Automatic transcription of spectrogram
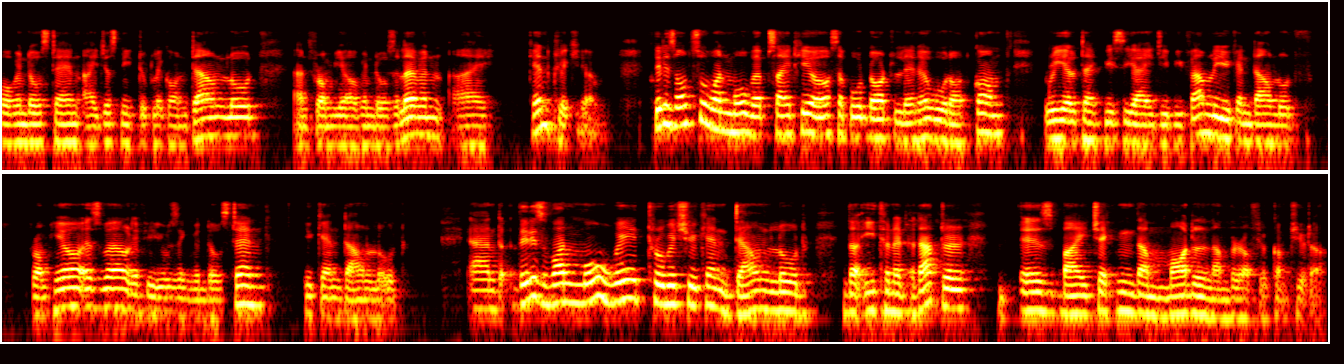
for Windows 10 I just need to click on download and from here Windows 11 I can click here. There is also one more website here support.lenovo.com Realtek PCI GB family. You can download from here as well. If you're using Windows 10 you can download. And there is one more way through which you can download the Ethernet adapter is by checking the model number of your computer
